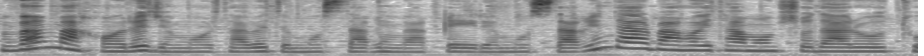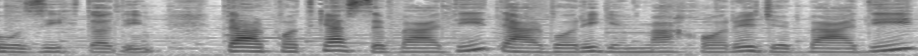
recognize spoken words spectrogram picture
و مخارج مرتبط مستقیم و غیر مستقیم در بهای تمام شده رو توضیح دادیم. در پادکست بعدی درباره مخارج بعدی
